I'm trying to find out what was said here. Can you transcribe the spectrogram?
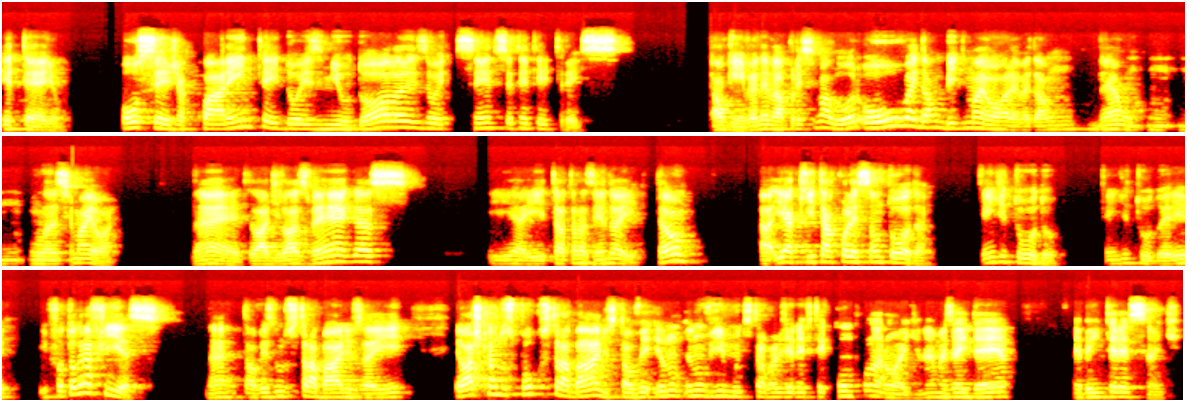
Ethereum. Ou seja, 42 mil dólares e 873 alguém vai levar por esse valor ou vai dar um bid maior, vai dar um, né, um, um, um lance maior, né, lá de Las Vegas e aí está trazendo aí. Então, e aqui está a coleção toda, tem de tudo, tem de tudo. Ele e fotografias, né? Talvez um dos trabalhos aí, eu acho que é um dos poucos trabalhos, talvez eu não, eu não vi muitos trabalhos de NFT com Polaroid, né? Mas a ideia é bem interessante.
